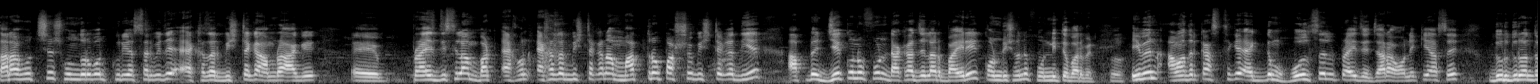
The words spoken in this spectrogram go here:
তারা হচ্ছে সুন্দরবন কুরিয়ার সার্ভিসে এক হাজার বিশ টাকা আমরা আগে প্রাইস দিছিলাম বাট এখন এক হাজার বিশ টাকা না মাত্র পাঁচশো বিশ টাকা দিয়ে আপনি যে কোনো ফোন ঢাকা জেলার বাইরে কন্ডিশনে ফোন নিতে পারবেন। ইভেন আমাদের কাছ থেকে একদম হোলসেল প্রাইসে যারা অনেকে আছে দূর দূরান্ত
